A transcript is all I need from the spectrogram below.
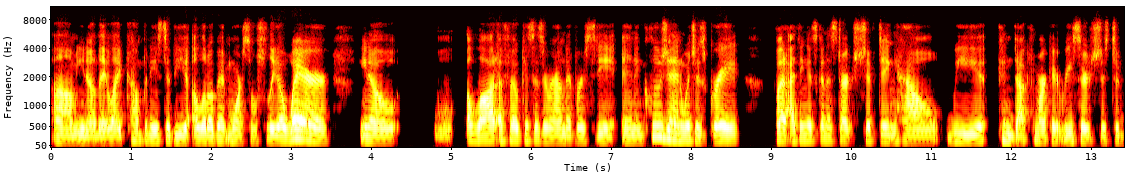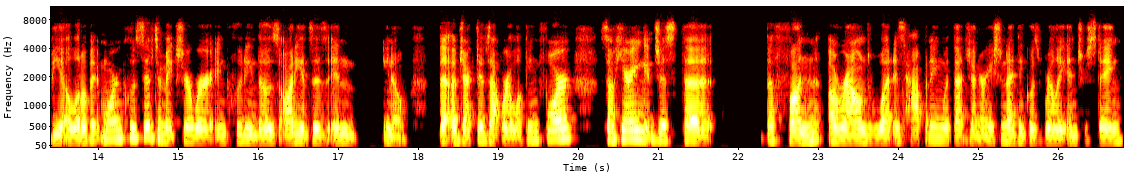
Um, you know, they like companies to be a little bit more socially aware. You know, a lot of focus is around diversity and inclusion, which is great. But I think it's going to start shifting how we conduct market research just to be a little bit more inclusive to make sure we're including those audiences in, you know, the objectives that we're looking for. So hearing just the the fun around what is happening with that generation, I think was really interesting.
